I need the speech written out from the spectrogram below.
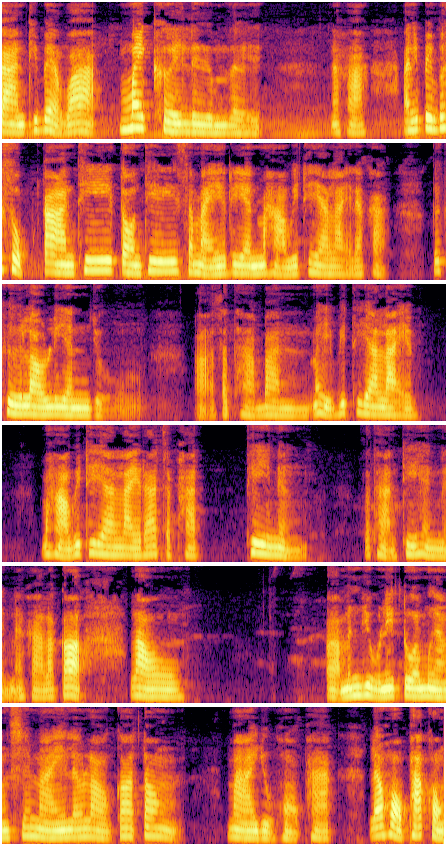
การณ์ที่แบบว่าไม่เคยลืมเลยนะคะ อันนี้เป็นประสบการณ์ที่ตอนที่สมัยเรียนมหาวิทยาลัยแล้วค่ะ ก็คือเราเรียนอยู่สถาบันไม่วิทยาลัย มหาวิทยาลัยราชพัฒที่หนึ่งสถานที่แห่งหนึ่งนะคะ แล้วก็เรา อ่อมันอยู่ในตัวเมืองใช่ไหมแล้วเราก็ต้องมาอยู่หอพัก แล้วหอพักของ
